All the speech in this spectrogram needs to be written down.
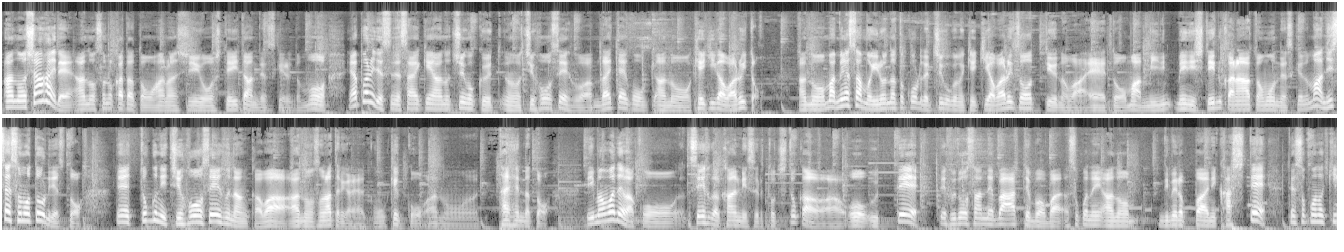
あの、上海で、あの、その方とお話をしていたんですけれども、やっぱりですね、最近、あの、中国の地方政府は、大体こう、あの、景気が悪いと。あの、まあ、皆さんもいろんなところで中国の景気が悪いぞっていうのは、えっ、ー、と、まあ、目にしているかなと思うんですけど、まあ、実際その通りですと。で、特に地方政府なんかは、あの、そのあたりが結構、あの、大変だと。で今まではこう、政府が管理する土地とかを売って、で、不動産でバーってもう、そこに、あの、ディベロッパーに貸して、で、そこのき、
